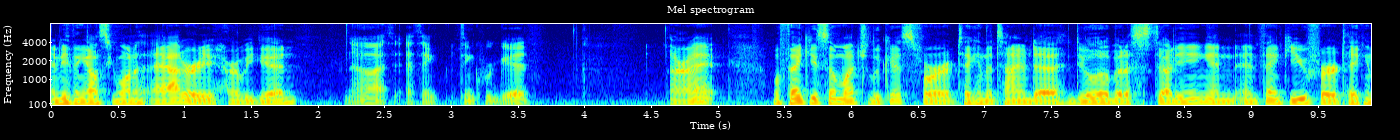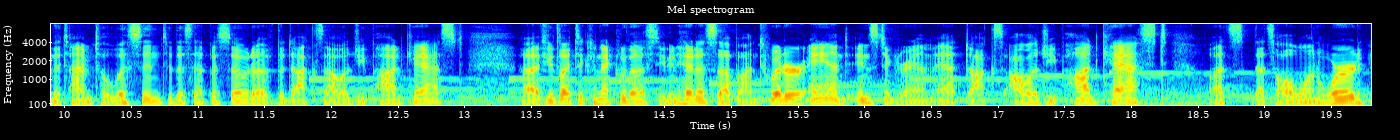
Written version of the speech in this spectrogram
anything else you want to add, or are, you, are we good? No, I, th- I think think we're good. All right. Well, thank you so much, Lucas, for taking the time to do a little bit of studying, and, and thank you for taking the time to listen to this episode of the Doxology Podcast. Uh, if you'd like to connect with us, you can hit us up on Twitter and Instagram at Doxology Podcast. Well, that's that's all one word.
